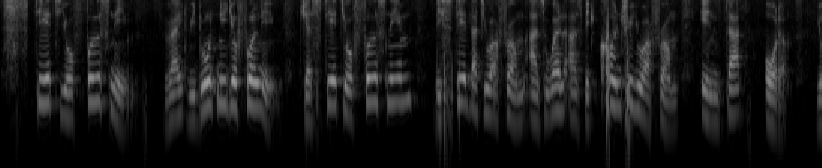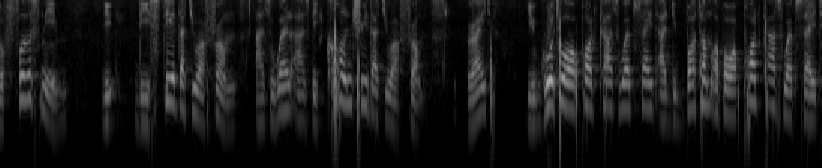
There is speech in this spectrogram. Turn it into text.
state your first name, right? We don't need your full name. Just state your first name the state that you are from, as well as the country you are from, in that order. Your first name, the, the state that you are from, as well as the country that you are from, right? You go to our podcast website. At the bottom of our podcast website,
